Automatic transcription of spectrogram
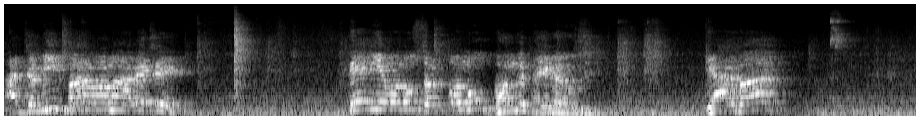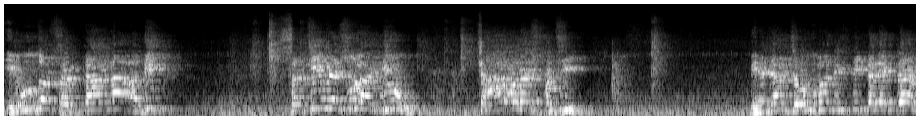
આ જમીન ફાળવવામાં આવે છે, તે નિયમોનું શરતોનું ભંગ થઈ રહ્યું છે. ત્યારબાદ એવું તો સરકારના અધિક સચિવને શું લાગ્યું? ચાર વર્ષ પછી. બે હજાર ચૌદમાં ડિસ્ટ્રિક્ટ કલેક્ટર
